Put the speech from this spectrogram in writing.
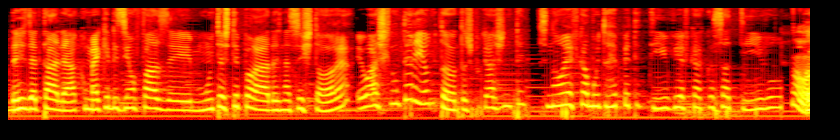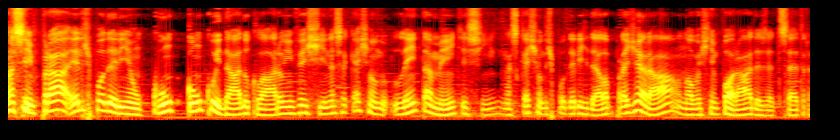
desdetalhar como é que eles iam fazer muitas temporadas nessa história, eu acho que não teriam tantas, porque eu acho que não tem, senão ia ficar muito repetitivo, ia ficar cansativo. Não, assim, pra, eles poderiam, com, com cuidado, claro, investir nessa questão, lentamente, assim, nessa questão dos poderes dela pra gerar novas temporadas, etc.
